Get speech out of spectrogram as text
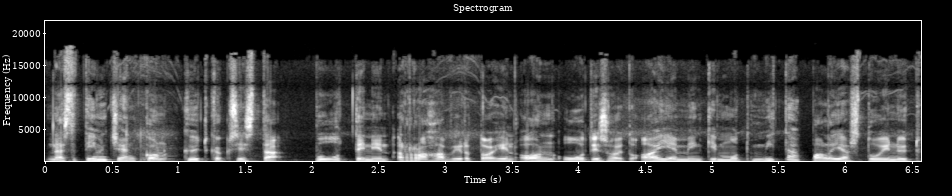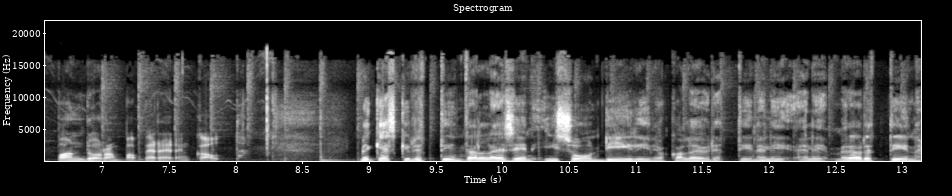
Näistä Timchenkon kytköksistä Putinin rahavirtoihin on uutisoitu aiemminkin, mutta mitä paljastui nyt Pandoran papereiden kautta? Me keskityttiin tällaiseen isoon diiliin, joka löydettiin. Eli, eli me löydettiin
